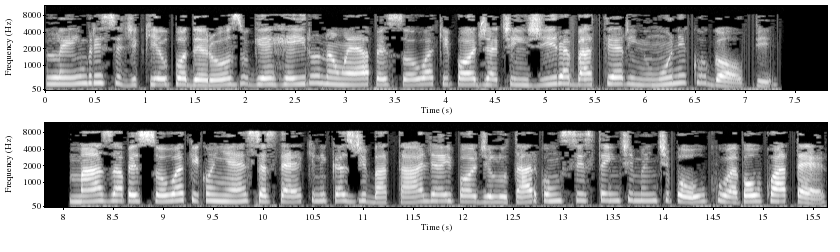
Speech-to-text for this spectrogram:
Lembre-se de que o poderoso guerreiro não é a pessoa que pode atingir a bater em um único golpe, mas a pessoa que conhece as técnicas de batalha e pode lutar consistentemente pouco a pouco até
